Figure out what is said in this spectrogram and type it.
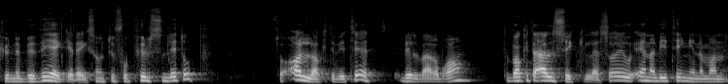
kunne bevege deg sånn at du får pulsen litt opp. Så all aktivitet vil være bra. Tilbake til elsyklene, så er jo en av de tingene man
